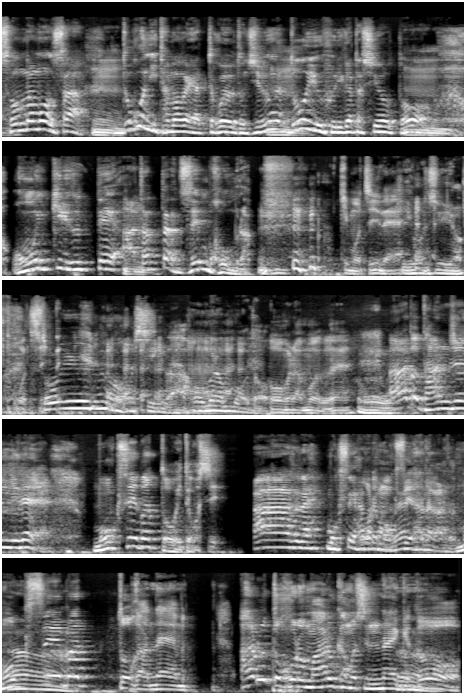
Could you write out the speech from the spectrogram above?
そんなもんさ、どこに球がやってこようと、自分がどういう振り方しようと、思いっきり振って当たったら全部ホームラン。気持ちいいね。気持ちいいよ。そういうの欲しいわ、ホームランモード。ホームランモードね。あと単純にね、木製バットを置いてほしい。あー、そうね、木製派だから、ね。俺木製派だからさ。木製バットがね、あるところもあるかもしれないけど、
